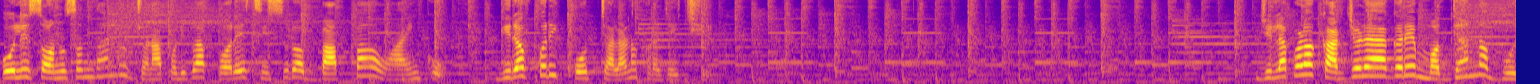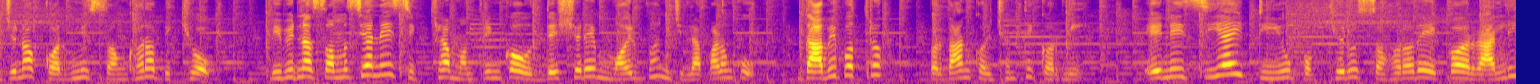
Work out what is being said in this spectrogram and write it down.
ପୋଲିସ ଅନୁସନ୍ଧାନରୁ ଜଣାପଡ଼ିବା ପରେ ଶିଶୁର ବାପା ଓ ଆଈଙ୍କୁ ଗିରଫ କରି କୋର୍ଟ ଚାଲାଣ କରାଯାଇଛି। ଜିଲ୍ଲାପାଳ କାର୍ଯ୍ୟାଳୟ ଆଗରେ ମଧ୍ୟାହ୍ନ ଭୋଜନ କର୍ମୀ ସଂଘର ବିକ୍ଷୋଭ। ବିଭିନ୍ନ ସମସ୍ୟା ନେଇ ଶିକ୍ଷାମନ୍ତ୍ରୀଙ୍କ ଉଦ୍ଦେଶ୍ୟରେ ମୟୂରଭଞ୍ଜ ଜିଲ୍ଲାପାଳଙ୍କୁ ଦାବିପତ୍ର ପ୍ରଦାନ କରିଛନ୍ତି କର୍ମୀ। ଏନେଇ ସିଆଇଟିୟୁ ପକ୍ଷରୁ ସହରରେ ଏକ ରାଲି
